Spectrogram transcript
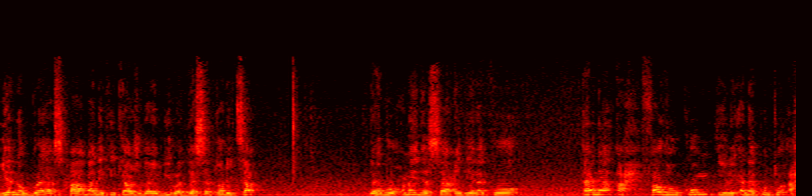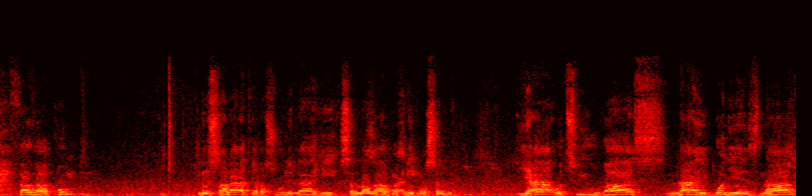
jednog broja ashaba, neki kažu da je bilo desetorica, da je Ebu Humayda As-Sa'idi rekao, ana ahfadukum ili ana kuntu ahfadakum li salati Rasulillahi sallallahu alaihi wa sallam. Ja od svih vas najbolje znam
